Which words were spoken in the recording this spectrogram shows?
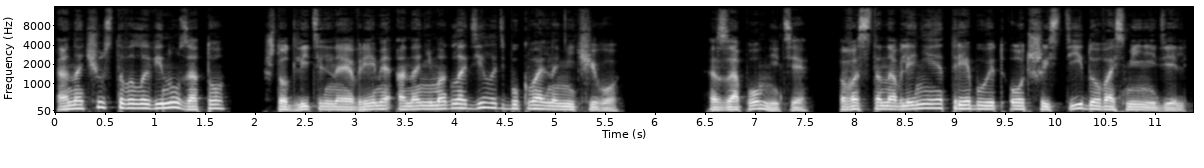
она чувствовала вину за то, что длительное время она не могла делать буквально ничего. Запомните, восстановление требует от 6 до 8 недель.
